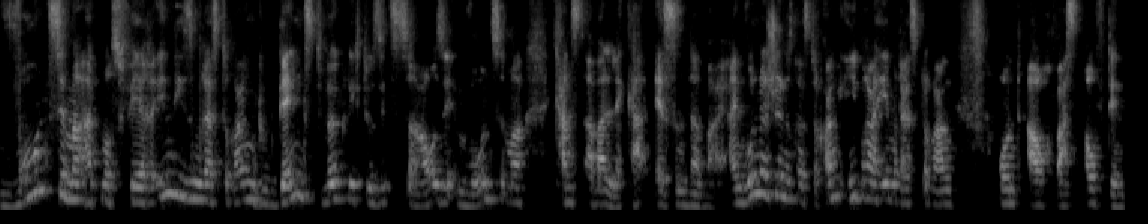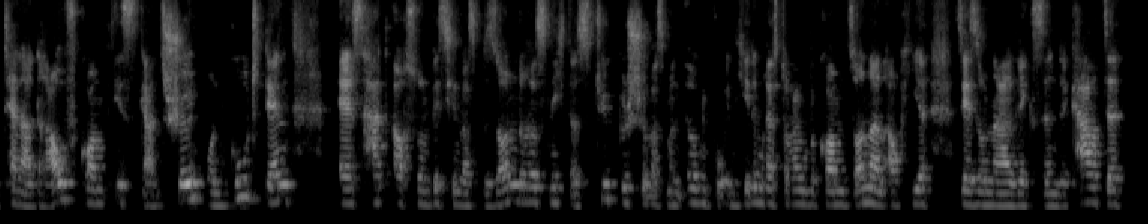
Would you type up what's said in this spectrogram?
Wohnzimmeratmosphäre in diesem Restaurant. Du denkst wirklich, du sitzt zu Hause im Wohnzimmer, kannst aber lecker essen dabei. Ein wunderschönes Restaurant, Ibrahim Restaurant und auch was auf den Teller draufkommt, ist ganz schön und gut, denn es hat auch so ein bisschen was Besonderes, nicht das Typische, was man irgendwo in jedem Restaurant bekommt, sondern auch hier saisonal wechselnde Karte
